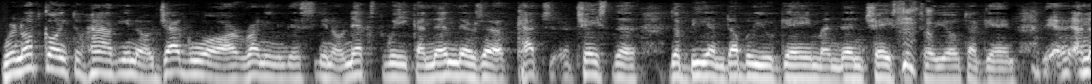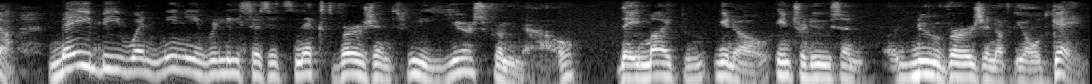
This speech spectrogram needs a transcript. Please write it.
We're not going to have, you know, Jaguar running this, you know, next week, and then there's a catch, chase the, the BMW game, and then chase the Toyota game. No, maybe when Mini releases its next version three years from now, they might, you know, introduce a new version of the old game.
